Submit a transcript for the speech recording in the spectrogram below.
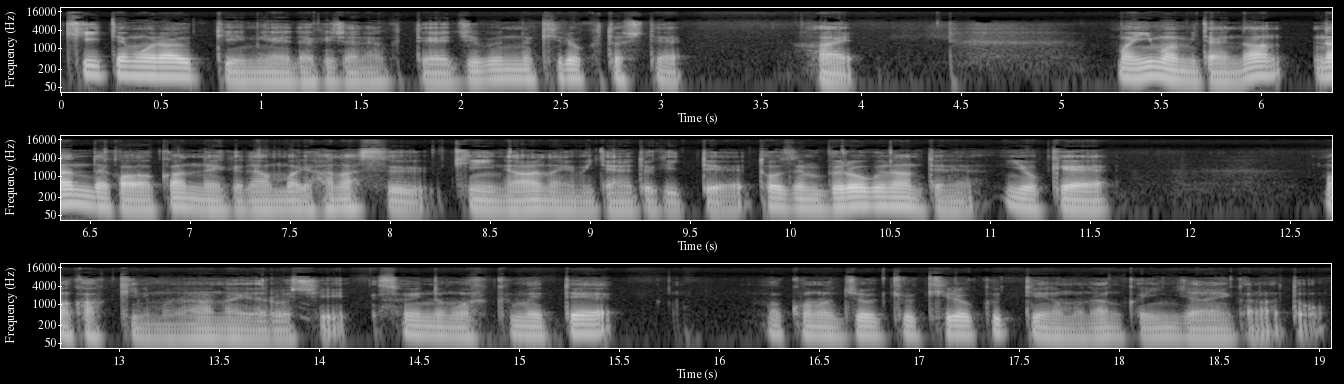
聞いてもらうっていう意味合いだけじゃなくて、自分の記録として、はい。まあ今みたいな、なんだかわかんないけどあんまり話す気にならないみたいな時って、当然ブログなんてね、余計、まあ書く気にもならないだろうし、そういうのも含めて、まあ、この状況記録っていうのもなんかいいんじゃないかなと。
